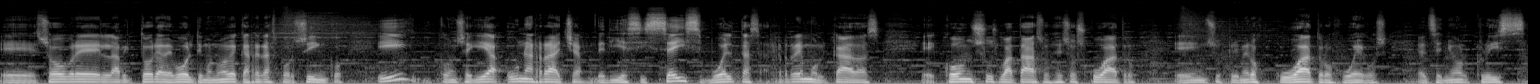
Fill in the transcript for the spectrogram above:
eh, sobre la victoria de Baltimore, nueve carreras por cinco y conseguía una racha de 16 vueltas remolcadas eh, con sus batazos, esos cuatro, en sus primeros cuatro juegos, el señor Chris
